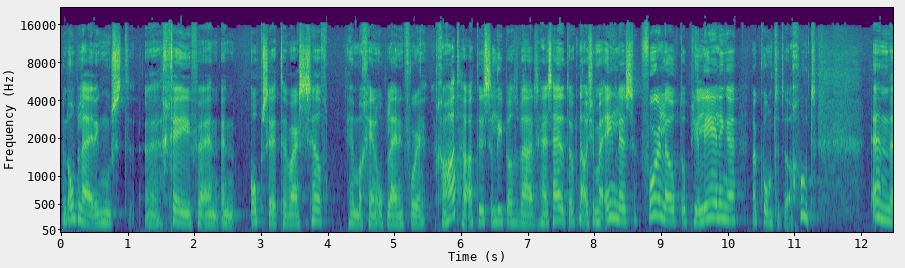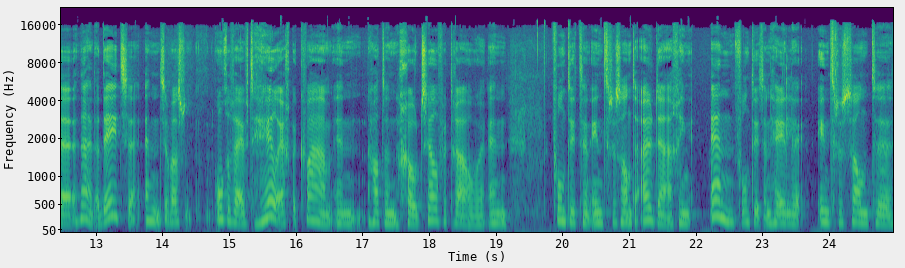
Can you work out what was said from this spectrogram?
een opleiding moest uh, geven en, en opzetten waar ze zelf helemaal geen opleiding voor gehad had. Dus ze liep als het ware. Hij zei dat ook. Nou, als je maar één les voorloopt op je leerlingen, dan komt het wel goed. En uh, nou, dat deed ze. En ze was ongetwijfeld heel erg bekwaam en had een groot zelfvertrouwen. En vond dit een interessante uitdaging. En vond dit een hele interessante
